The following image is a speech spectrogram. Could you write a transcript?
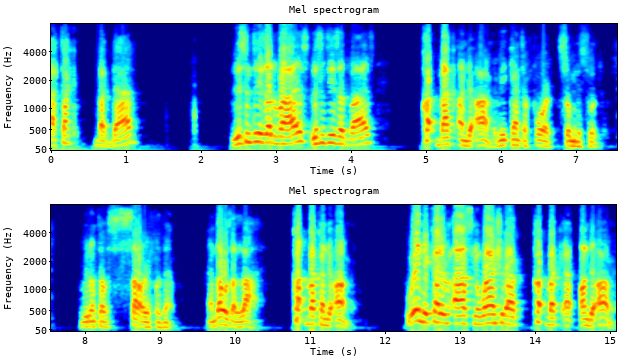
attack Baghdad, listen to his advice, listen to his advice, cut back on the army. We can't afford so many soldiers. We don't have salary for them. And that was a lie. Cut back on the army. When the Caliph asked him, why should I cut back on the army?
